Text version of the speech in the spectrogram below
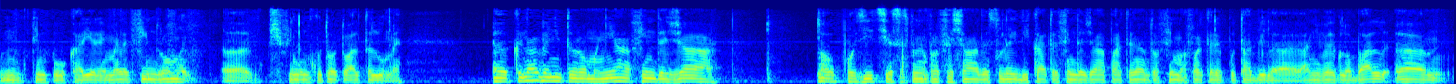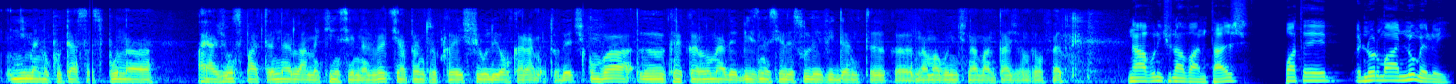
în timpul carierei mele, fiind român uh, și fiind în cu totul altă lume. Uh, când am venit în România, fiind deja la o poziție, să spunem, profesională destul de ridicată, fiind deja apartenent într-o firmă foarte reputabilă la nivel global, uh, nimeni nu putea să spună ai ajuns partener la McKinsey în Elveția pentru că ești fiul lui Ion Caramitu. Deci, cumva, uh, cred că în lumea de business e destul de evident uh, că n-am avut niciun avantaj în vreun fel. N-a avut niciun avantaj, poate în urma numelui.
